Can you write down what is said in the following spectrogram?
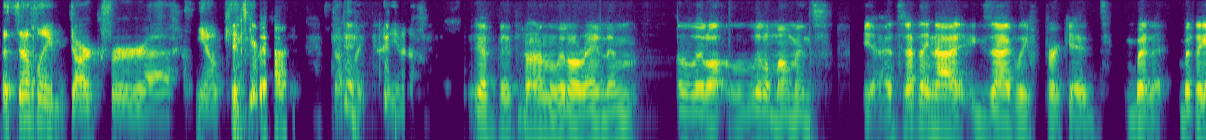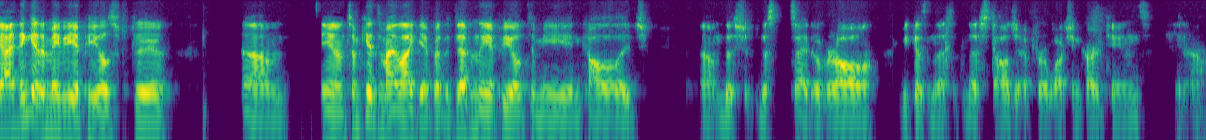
that's definitely dark for uh you know kids yeah. stuff like that you know? Yeah they throw in little random little little moments. Yeah it's definitely not exactly for kids but but yeah, i think it maybe appeals to um you know some kids might like it but it definitely appealed to me in college um this this site overall because of the nostalgia for watching cartoons you know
